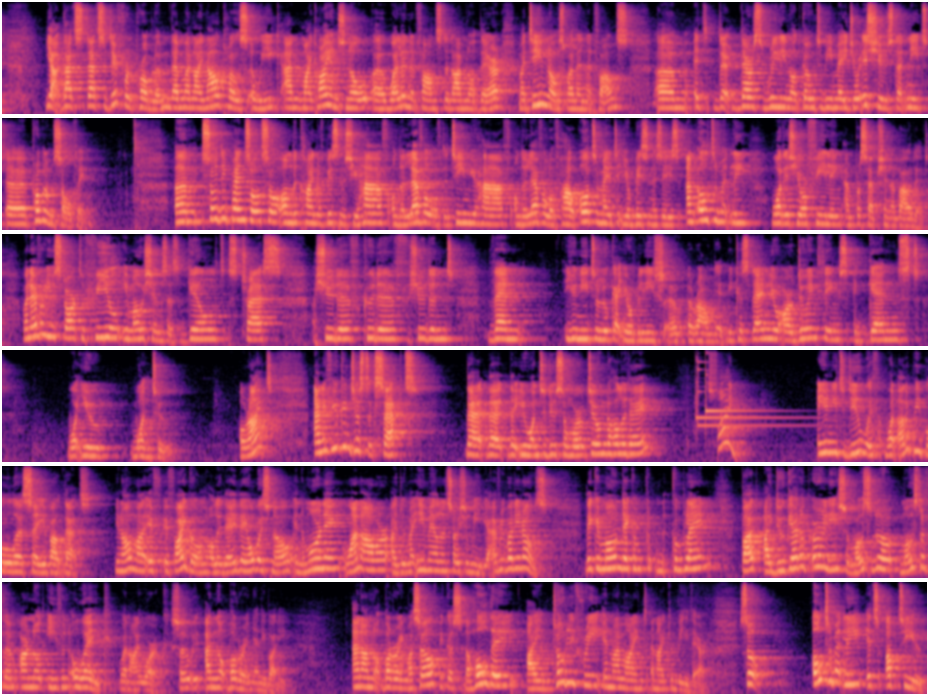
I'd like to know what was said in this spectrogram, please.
yeah, that's that's a different problem than when I now close a week and my clients know uh, well in advance that I'm not there. My team knows well in advance. Um, it, there, there's really not going to be major issues that need uh, problem solving. Um, so it depends also on the kind of business you have, on the level of the team you have, on the level of how automated your business is, and ultimately, what is your feeling and perception about it. Whenever you start to feel emotions as guilt, stress, should have, could have, shouldn't, then you need to look at your beliefs uh, around it because then you are doing things against what you want to. All right? And if you can just accept that, that, that you want to do some work during the holiday, it's fine. And you need to deal with what other people uh, say about that. You know, my, if, if I go on holiday, they always know in the morning, one hour, I do my email and social media. Everybody knows. They can moan, they can complain, but I do get up early, so most of, the, most of them are not even awake when I work. So I'm not bothering anybody. And I'm not bothering myself because the whole day I am totally free in my mind and I can be there. So ultimately, it's up to you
